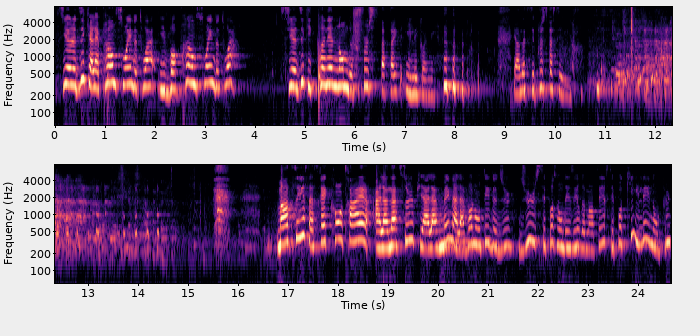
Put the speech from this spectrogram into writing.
S'il a dit qu'il allait prendre soin de toi, il va prendre soin de toi. S'il a dit qu'il connaît le nombre de cheveux sur ta tête, il les connaît. il y en a que c'est plus facile. Mentir, ça serait contraire à la nature puis à la même à la volonté de Dieu. Dieu, c'est pas son désir de mentir, c'est pas qui il est non plus.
